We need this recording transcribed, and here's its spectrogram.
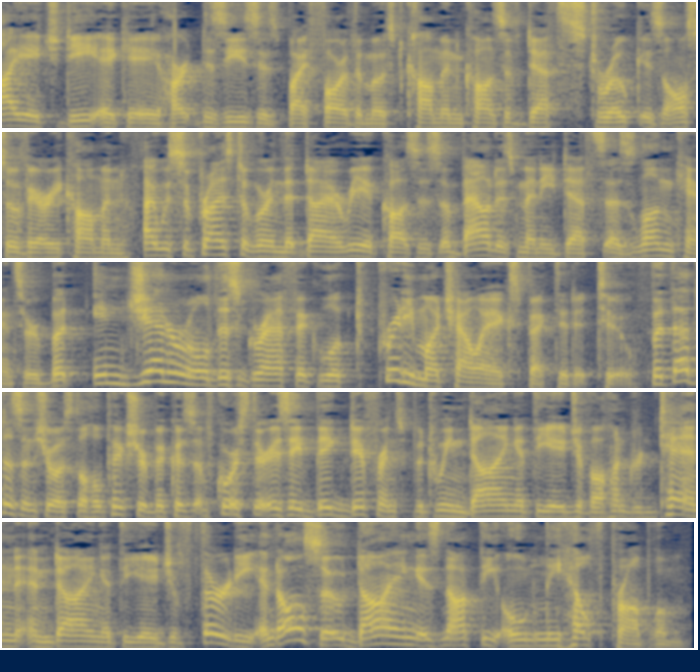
IHD, aka heart disease, is by far the most common cause of death. Stroke is also very common. I was surprised to learn that diarrhea causes about as many deaths as lung cancer cancer, but in general, this graphic looked pretty much how I expected it to. But that doesn't show us the whole picture because, of course, there is a big difference between dying at the age of 110 and dying at the age of 30, and also, dying is not the only health problem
